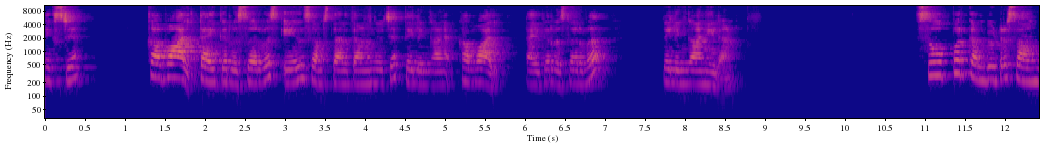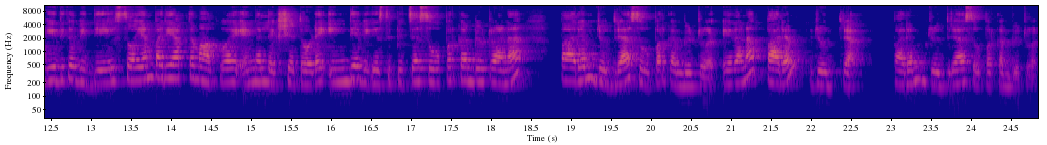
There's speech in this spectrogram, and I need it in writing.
Next Kawal tiger reserves ഏത് സംസ്ഥാനത്താണെന്ന് ചോദിച്ചാൽ തെലുങ്കാന. കവാൽ ടൈഗർ റിസർവ് തെലുങ്കാനയിലാണ്. സൂപ്പർ കമ്പ്യൂട്ടർ സാങ്കേതിക വിദ്യയിൽ സ്വയം പര്യാപ്തമാക്കുക എന്ന ലക്ഷ്യത്തോടെ ഇന്ത്യ വികസിപ്പിച്ച സൂപ്പർ കമ്പ്യൂട്ടറാണ് പരം രുദ്ര സൂപ്പർ കമ്പ്യൂട്ടറുകൾ. ഏതാണ്? പരം രുദ്ര. പരം രുദ്ര സൂപ്പർ കമ്പ്യൂട്ടറുകൾ.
